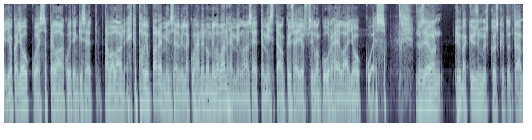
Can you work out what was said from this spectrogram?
joka joukkueessa pelaa kuitenkin se tavallaan ehkä paljon paremmin selvillä kuin hänen omilla vanhemmillaan se, että mistä on kyse, jos silloin kun urheillaan joukkueessa? No se on hyvä kysymys, koska tota,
